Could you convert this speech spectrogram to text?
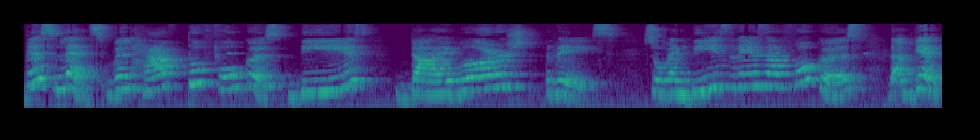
this lens will have to focus these diverged rays. So when these rays are focused, the, again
